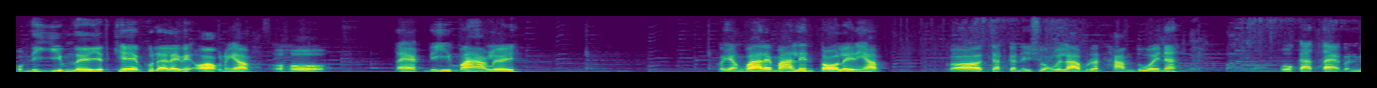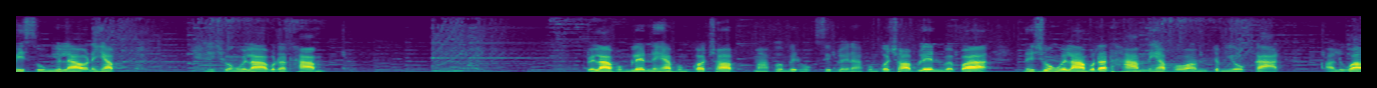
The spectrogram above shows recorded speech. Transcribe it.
ผมนี่ยิ้มเลยเย็ดเคพูดอะไรไม่ออกนะครับ โอ้โห แตกดีมากเลย ก็อย่างว่าแหละมาเล่นต่อเลยนะครับ ก็จัดกันในช่วงเวลาบุรณธรรมด้วยนะ โอกาสแตกมันมีสูงอยู่แล้วนะครับ ในช่วงเวลาบุรณธรรม เวลาผมเล่นนะครับ ผมก็ชอบมาเพิ่มเบ็ด60 เลยนะ ผมก็ชอบเล่นแบบว่าในช่วงเวลาบุรณธรรมนะครับ เพราะว่ามันจะมีโอกาสาหรือว่า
